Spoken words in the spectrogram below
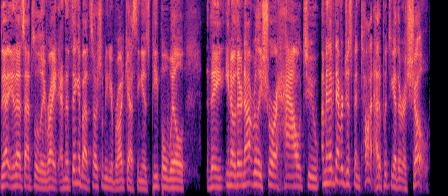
Yeah, that's absolutely right. And the thing about social media broadcasting is people will they you know they're not really sure how to i mean they've never just been taught how to put together a show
